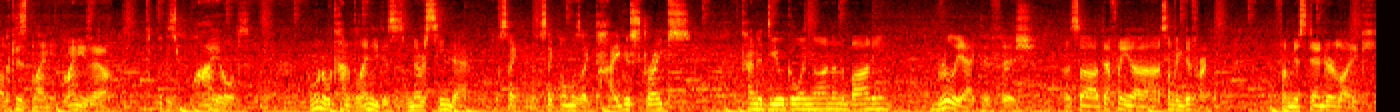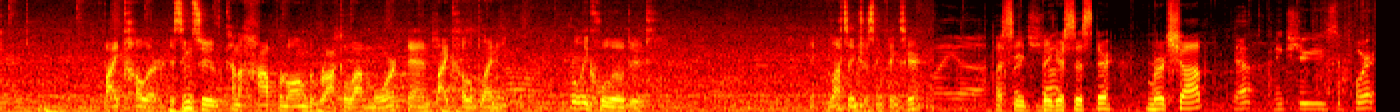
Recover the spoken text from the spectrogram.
Oh, look at this blenny. Blenny's out. Look, it's wild. I wonder what kind of blenny this is. I've never seen that. Looks like looks like almost like tiger stripes kind of deal going on in the body. Really active fish. It's uh, definitely uh, something different from your standard like bicolor. It seems to kind of hop along the rock a lot more than bicolor blenny. Really cool little dude. Lots of interesting things here. My, uh, I see bigger shop. sister merch shop. Yeah, make sure you support.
